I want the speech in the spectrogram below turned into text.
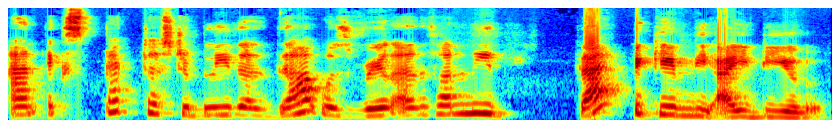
and expect us to believe that that was real. And suddenly that became the ideal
